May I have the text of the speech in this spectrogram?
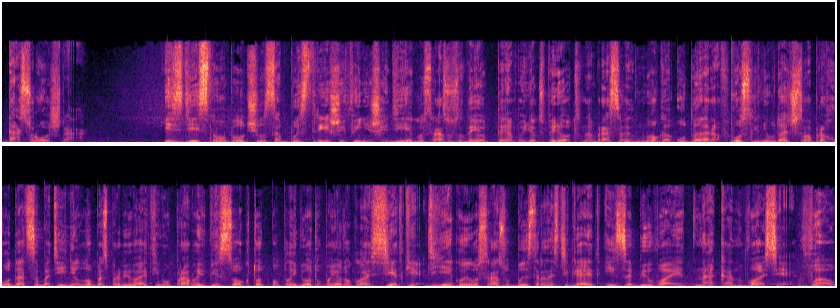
досрочно. И здесь снова получился быстрейший финиш. Диего сразу задает темп, идет вперед, набрасывает много ударов. После неудачного прохода от Сабатини Лопес пробивает ему правый висок, тот поплывет, упадет около сетки. Диего его сразу быстро настигает и забивает на канвасе. Вау,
